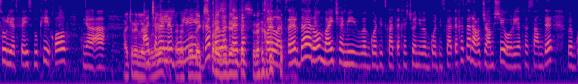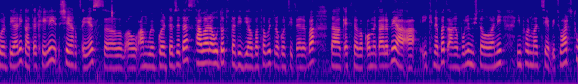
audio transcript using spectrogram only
სრულიად Facebook-ი იყო აჭრელებული და ყველა წერდა ყველა წერდა რომ აი ჩემი ვებგვერდიც გატეხეს ჩვენი ვებგვერდიც გატეხეს და რაღაც ჯამში 2000-მდე ვებგვერდი არის გატეხილი შეაღწიეს ამ ვებგვერდებზე და სავარაუდოდ და დიდი ალბათობით როგორც იწერება და კეთდება კომენტარები იქნება წაღებული მნიშვნელოვანი ინფორმაციებიც. ვართ თუ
